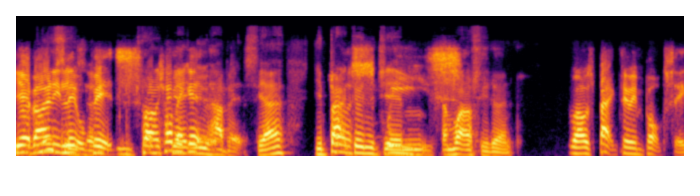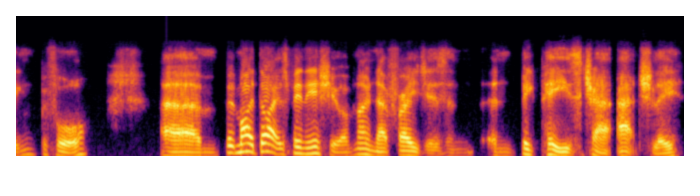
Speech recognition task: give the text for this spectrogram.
Yeah, but only little bits. You're trying I'm to get, new habits. Yeah, you're back doing the gym. And what else are you doing? well, I was back doing boxing before, um, but my diet's been the issue. I've known that for ages, and and Big P's chat actually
